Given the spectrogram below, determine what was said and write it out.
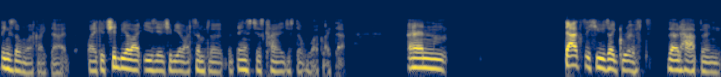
Things don't work like that. Like it should be a lot easier. It should be a lot simpler. But things just kind of just don't work like that. And that's a huge like grift that happened.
